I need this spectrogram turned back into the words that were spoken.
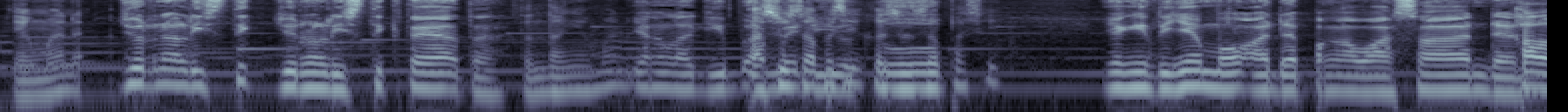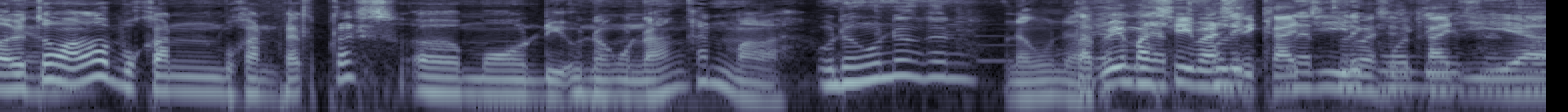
Yang mana? jurnalistik jurnalistik teata. Tentang yang mana? Yang lagi Kasus di apa sih? Kasus apa sih? Yang intinya mau ada pengawasan dan Kalau itu malah bukan bukan perpres eh, mau diundang-undangkan malah. undang-undang kan. Undang-undang. Tapi masih masih Netflix- dikaji, Netflix masih dikaji di- ya.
